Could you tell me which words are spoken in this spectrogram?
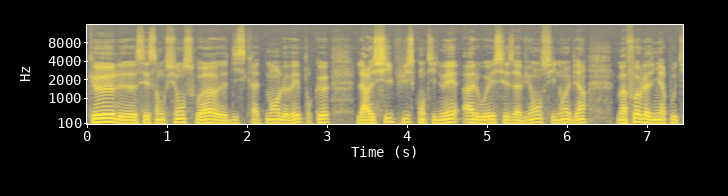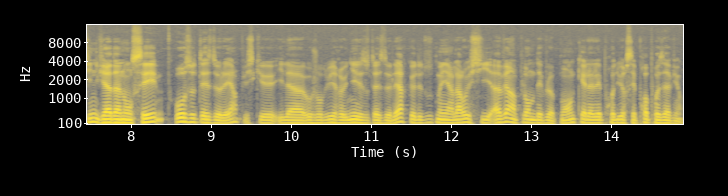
que ces sanctions soient euh, discrètement levées pour que la Russie puisse continuer à louer ses avions. Sinon, eh bien, ma foi, Vladimir Poutine vient d'annoncer aux hôtesses de l'air, puisqu'il a aujourd'hui réuni les hôtesses de l'air, que de toute manière, la Russie avait un plan de développement, qu'elle allait produire ses propres avions.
